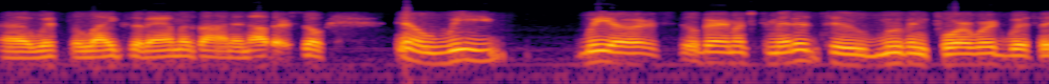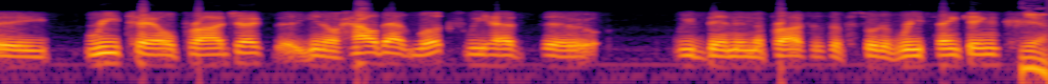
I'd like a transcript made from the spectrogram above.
uh, with the likes of Amazon and others. So, you know, we we are still very much committed to moving forward with a retail project. Uh, you know how that looks. We have to. We've been in the process of sort of rethinking Yeah.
